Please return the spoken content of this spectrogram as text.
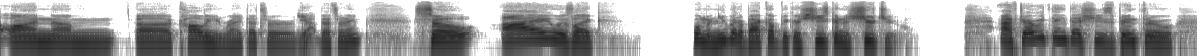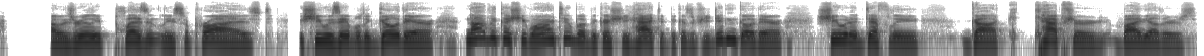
on um, uh, Colleen, right? That's her. Yeah. that's her name. So I was like, "Woman, you better back up because she's going to shoot you." After everything that she's been through, I was really pleasantly surprised she was able to go there, not because she wanted to, but because she had to. Because if she didn't go there, she would have definitely got captured by the others.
